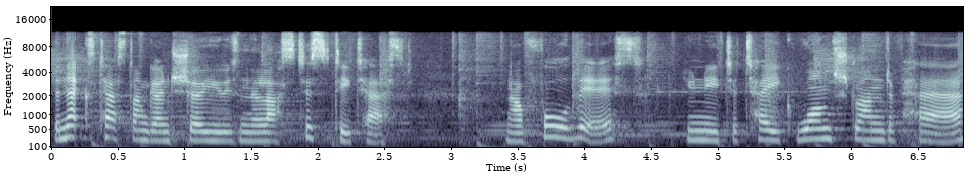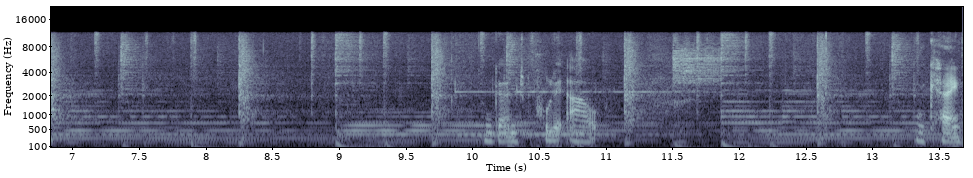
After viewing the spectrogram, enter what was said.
The next test I'm going to show you is an elasticity test. Now for this, you need to take one strand of hair. I'm going to pull it out. Okay.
